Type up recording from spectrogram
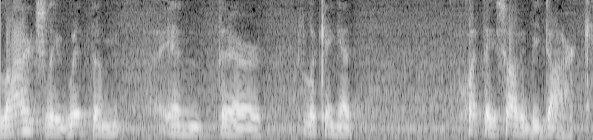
largely with them in their looking at what they saw to be dark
